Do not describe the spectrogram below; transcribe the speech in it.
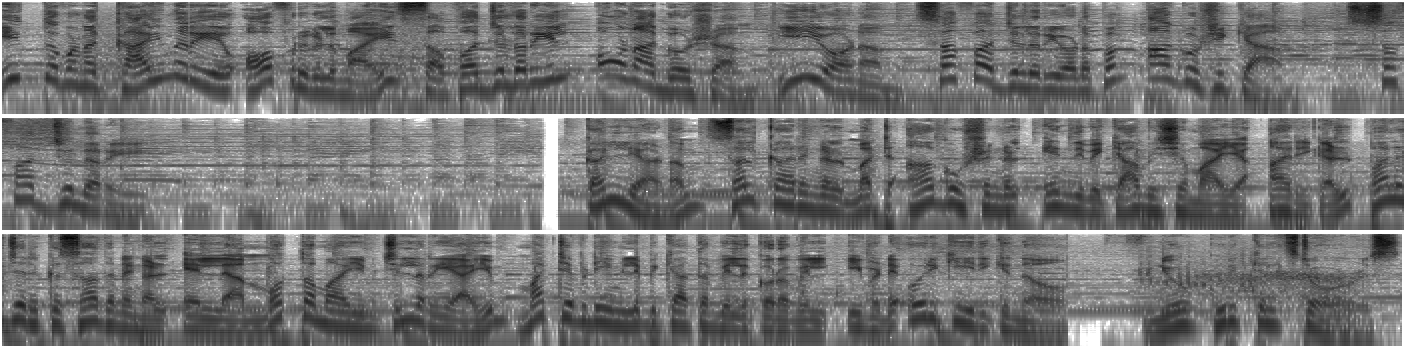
ഇത്തവണ കൈനിറിയ ഓഫറുകളുമായി സഫ ജ്വല്ലറിയിൽ ഓണാഘോഷം. ഈ ഓണം സഫ ജ്വല്ലറിയോടൊപ്പം ആഘോഷിക്കാം. സഫ ജ്വല്ലറി. കല്യാണം സൽക്കാരങ്ങൾ മറ്റ് ആഘോഷങ്ങൾ എന്നിവയ്ക്ക് ആവശ്യമായ അരികൾ പലചരക്ക് സാധനങ്ങൾ എല്ലാം മൊത്തമായും ചില്ലറയായും മറ്റെവിടെയും ലഭിക്കാത്ത വിലക്കുറവിൽ ഇവിടെ ഒരുക്കിയിരിക്കുന്നു. New Kurikkal stores.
